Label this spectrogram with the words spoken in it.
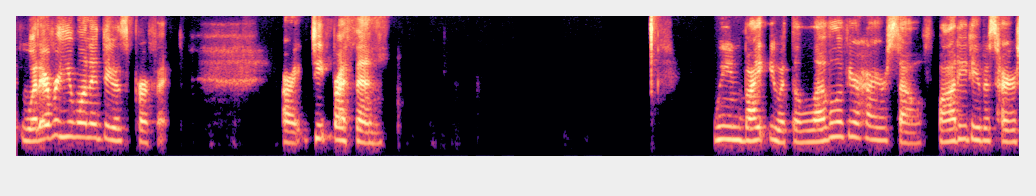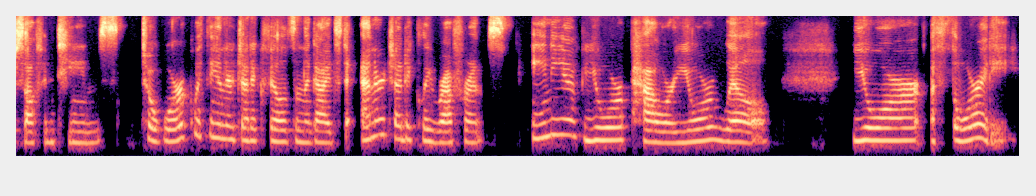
Whatever you want to do is perfect. All right, deep breath in. We invite you at the level of your higher self, body Deva's higher self and teams, to work with the energetic fields and the guides to energetically reference any of your power, your will, your authority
